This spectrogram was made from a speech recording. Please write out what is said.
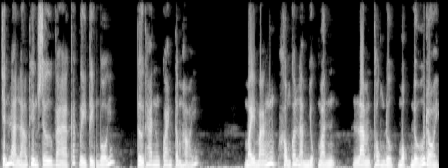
Chính là lão thiên sư và các vị tiền bối. Từ thanh quan tâm hỏi. May mắn không có làm nhục mệnh, làm thông được một nửa rồi.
